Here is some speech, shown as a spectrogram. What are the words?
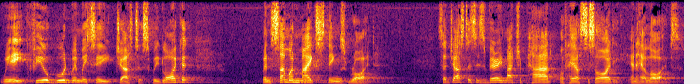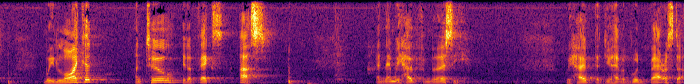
We feel good when we see justice. We like it when someone makes things right. So, justice is very much a part of our society and our lives. We like it until it affects us. And then we hope for mercy. We hope that you have a good barrister,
